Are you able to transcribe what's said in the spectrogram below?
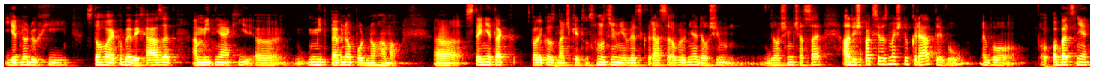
jednoduchý z toho jakoby vycházet a mít nějaký, mít pevno pod nohama. Stejně tak velikost značky, to samozřejmě věc, která se ovlivňuje dalším, dalším čase, ale když pak si vezmeš tu kreativu, nebo obecně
